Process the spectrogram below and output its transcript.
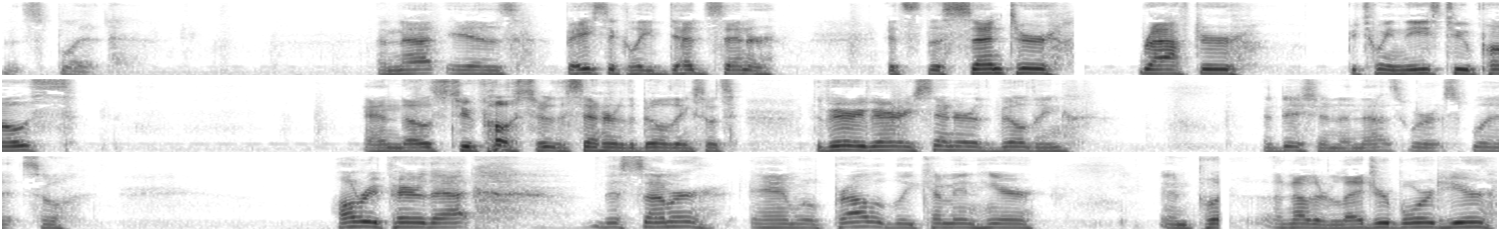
that split. And that is basically dead center. It's the center rafter between these two posts and those two posts are the center of the building. So it's the very, very center of the building addition and that's where it split. So I'll repair that this summer and we'll probably come in here and put another ledger board here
